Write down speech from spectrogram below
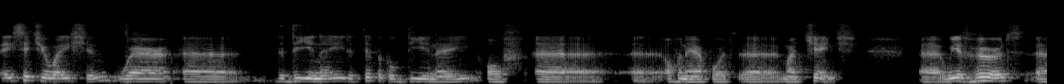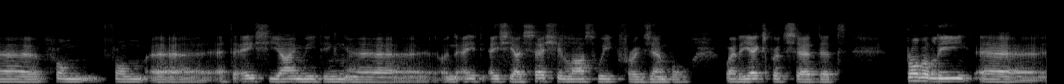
a situation where uh, the DNA, the typical DNA of of an airport might change? Uh, we have heard uh, from from uh, at the ACI meeting, uh, an ACI session last week, for example, where the expert said that probably uh,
